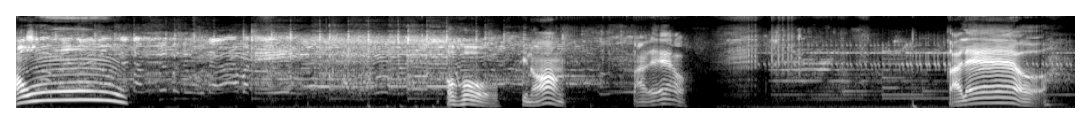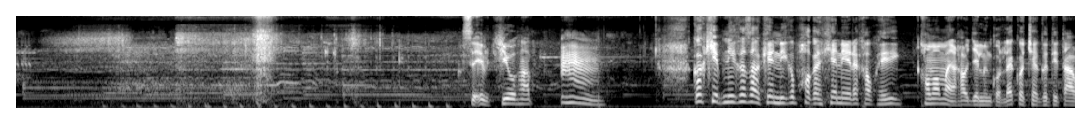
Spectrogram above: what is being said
เอาโอ้โห พี่น้อง ตายแล้ว ตายแล้วเซฟคิวครับก็คลิปนี้ก็สำหรับแค่นี้ก็พอกันแค่นี้นะครับใครที่เข้ามาใหม่นะครับอย่าลืมกดไลค์กดแชร์กดติดตาม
